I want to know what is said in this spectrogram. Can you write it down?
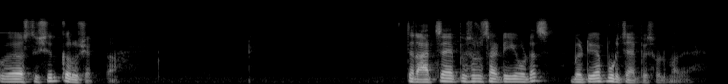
व्यवस्थिशीर करू शकता. तर आजच्या एपिसोडसाठी एवढंच. भेटूया पुढच्या एपिसोडमध्ये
